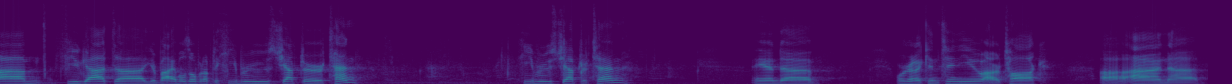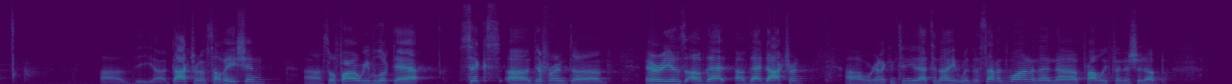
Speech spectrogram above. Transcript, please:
Um, if you got uh, your Bibles, open up to Hebrews chapter 10. Hebrews chapter 10. And uh, we're going to continue our talk uh, on uh, uh, the uh, doctrine of salvation. so far, we've looked at six different areas of that, of that doctrine. we're going to continue that tonight with the seventh one and then probably finish it up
